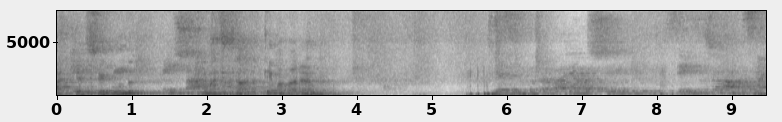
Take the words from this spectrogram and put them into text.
Aqui é a segunda, climatizada, tem uma varanda. E assim, o teu trabalho eu achei sensacional. Assim, a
